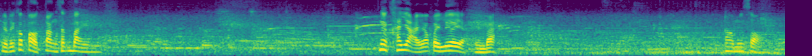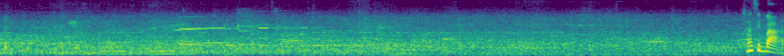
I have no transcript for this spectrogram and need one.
อยากได้กระเป๋าตังค์สักใบ เนี่ยขยายออกไปเรื่อยอะ เห็นปะเอามือสองทั้งสิบบาท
